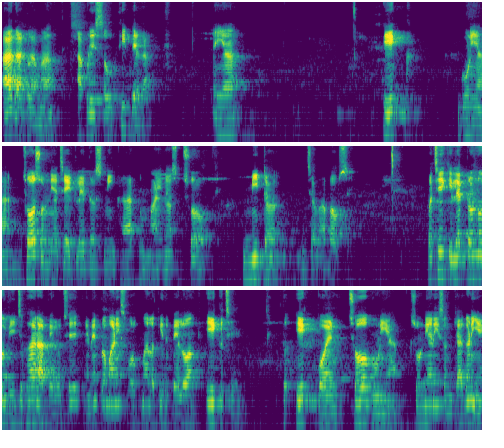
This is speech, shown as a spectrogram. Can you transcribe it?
આ દાખલામાં આપણે સૌથી પહેલાં અહીંયા એક ગુણ્યા છ શૂન્ય છે એટલે દસની ઘાત માઇનસ છ મીટર જવાબ આવશે. પછી એક ઇલેક્ટ્રોનનો વીજભાર આપેલો છે. એને પ્રમાણિત સ્વરૂપમાં લખીએ તો પહેલો અંક એક છે. તો એક પોઈન્ટ છ ગુણ્યા શૂન્યની સંખ્યા ગણીએ.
